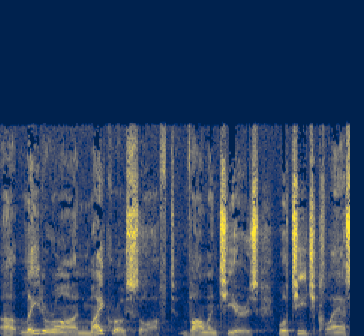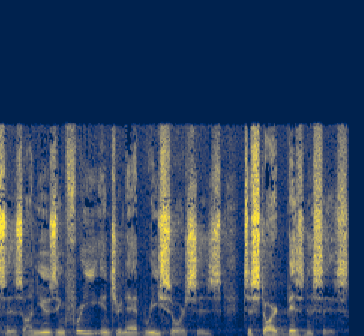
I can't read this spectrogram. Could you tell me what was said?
uh, later on, Microsoft volunteers will teach classes on using free internet resources to start businesses.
